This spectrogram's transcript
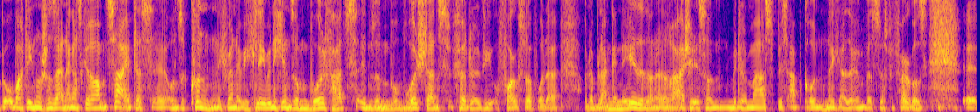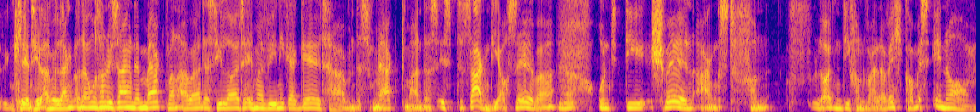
beobachte ich nur schon seit einer ganz geraumen Zeit, dass äh, unsere Kunden, ich meine, ich lebe nicht in so einem Wohlfahrts-, in so einem Wohlstandsviertel wie Volksdorf oder, oder Blankenese, sondern Rahlstedt ist so ein Mittelmaß bis Abgrund, nicht? Also was das Bevölkerungsklientel äh, anbelangt. Und da muss man nicht sagen, da merkt man aber, dass die Leute Leute immer weniger Geld haben. Das merkt man. Das ist, das sagen die auch selber. Ja. Und die Schwellenangst von Leuten, die von weiter weg kommen, ist enorm.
